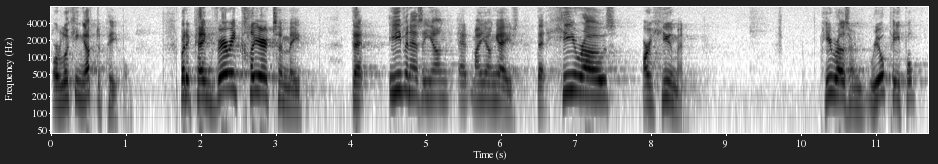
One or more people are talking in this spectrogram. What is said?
or looking up to people. But it became very clear to me that even as a young, at my young age, that heroes are human. Heroes are real people.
